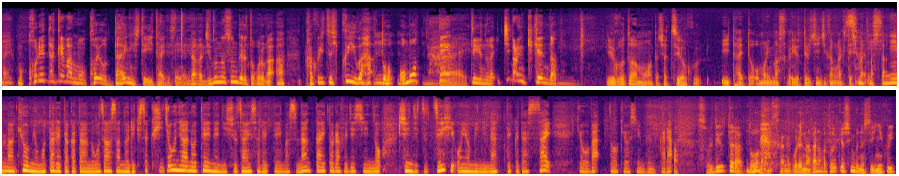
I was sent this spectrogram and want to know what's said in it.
はい。もうこれだけはもう声を大にして言いたいですね。ええだから自分の住んでるところが、あ、確率低いわ、と思っはいてっていうのが一番危険だということはもう私は強く言いたいと思いますが、言ってるうちに時間が来てしまいました。そうですね。まあ興味を持たれた方あの小沢さんの力作非常にあの丁寧に取材されています。南海トラフ地震の真実ぜひお読みになってください。今日は東京新聞から。あそれで言ったらどうなんですかね、これ、なかなか東京新聞の人言いにくい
